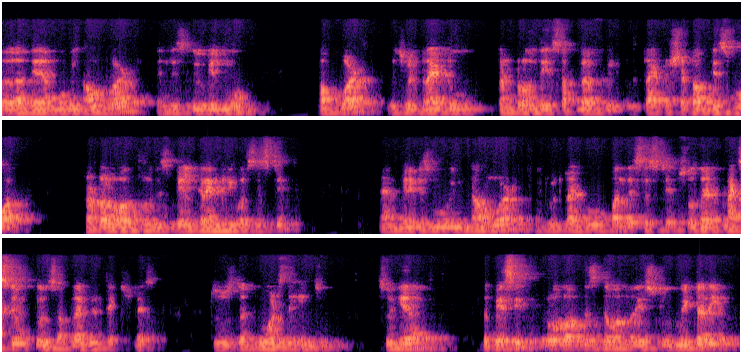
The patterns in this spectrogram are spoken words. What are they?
uh, they are moving outward, then this sleeve will move upward, which will try to control the supply, will try to shut off this wall, throttle wall through this bell crank lever system and when it is moving downward, it will try to open the system so that maximum fuel supply will take place towards the, towards the engine. So here, the basic role of this governor is to metering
